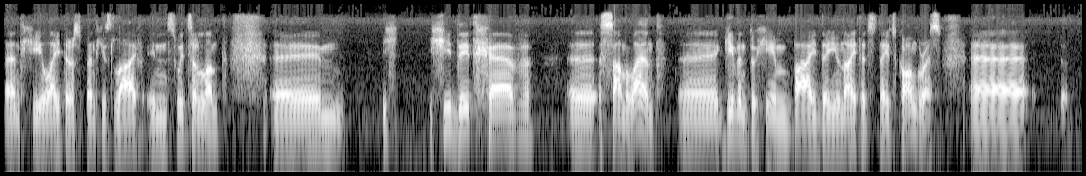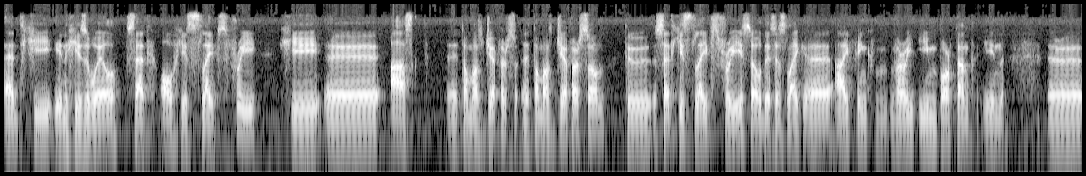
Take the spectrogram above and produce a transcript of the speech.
and he later spent his life in Switzerland. Um, he, he, did have uh, some land given to him by the United States Congress, and he, in his will, set all his slaves free. He asked Thomas, Jeffers- Thomas Jefferson to set his slaves free. So this is like uh, I think very important in uh,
